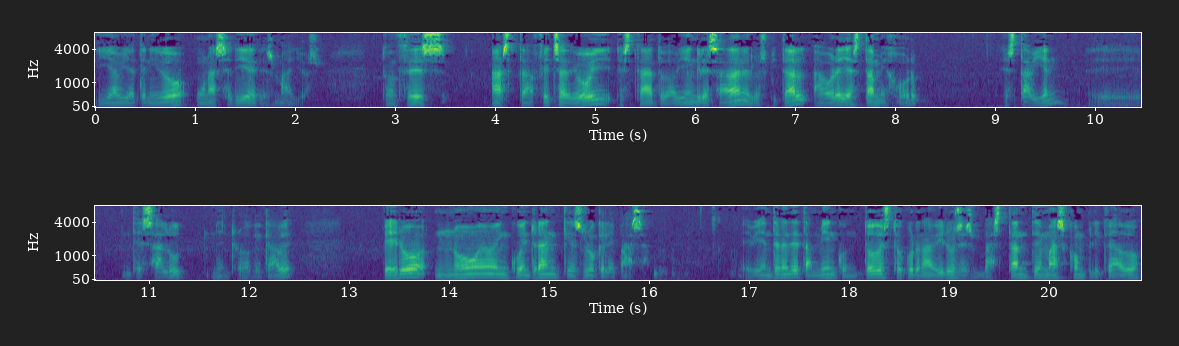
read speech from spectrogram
y había tenido una serie de desmayos. Entonces, hasta fecha de hoy está todavía ingresada en el hospital, ahora ya está mejor, está bien, eh, de salud dentro de lo que cabe, pero no encuentran qué es lo que le pasa. Evidentemente también con todo esto coronavirus es bastante más complicado,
